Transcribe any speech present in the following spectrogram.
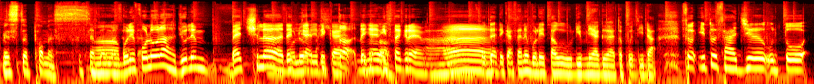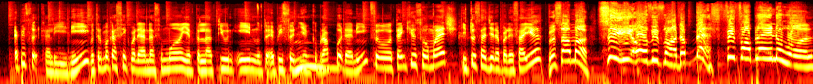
Mr. Pumice. ha, Boleh follow lah Julian Bachelor Ah, follow Dekat dia dekat TikTok Dengan TikTok. Instagram Ah, Ah. So that dekat sana boleh tahu dia berniaga ataupun tidak. So itu saja untuk episod kali ini. Berterima kasih kepada anda semua yang telah tune in untuk episod yang keberapa dah ni. So thank you so much. Itu saja daripada saya. Bersama CEO FIFA The best FIFA player in the world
